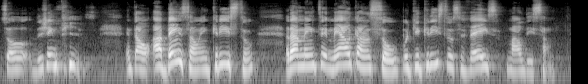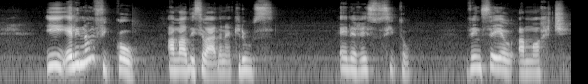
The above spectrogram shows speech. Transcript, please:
Sou dos gentios. Então, a bênção em Cristo realmente me alcançou, porque Cristo fez maldição. E ele não ficou amaldiçoado na cruz. Ele ressuscitou, venceu a morte.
